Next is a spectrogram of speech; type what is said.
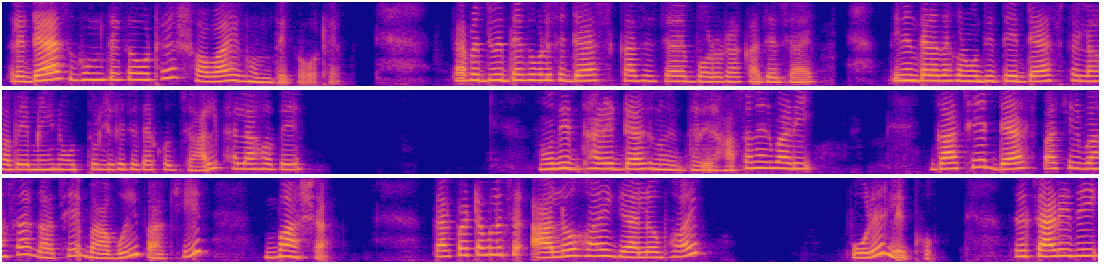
তাহলে ড্যাশ ঘুম থেকে ওঠে, সবাই ঘুম থেকে ওঠে। তারপর দুয়ের দেখে বলেছে ড্যাশ কাজে যায়, বড়রা কাজে যায়। তিনের দেখা দেখো, নদীতে ড্যাশ ফেলা হবে, মেঘনা উত্তর লিখেছে, দেখো, জাল ফেলা হবে। নদীর ধারের ড্যাশ নদীর ধারে হাসানের বাড়ি। গাছের ড্যাশ পাখির বাসা, গাছে বাবুই পাখির বাসা। তারপরটা বলেছে, আলো হয় গেল ভয় পড়ে লেখো। তাহলে চারিদিক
